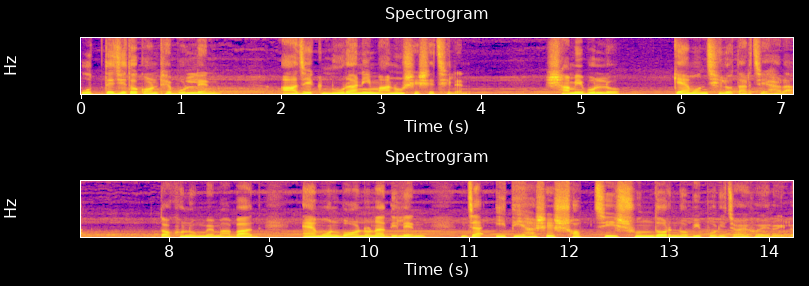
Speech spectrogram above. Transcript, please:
উত্তেজিত কণ্ঠে বললেন, আজ এক নুরানি মানুষ এসেছিলেন। স্বামী বলল, কেমন ছিল তার চেহারা? তখন উম্মে মাবাদ এমন বর্ণনা দিলেন যা ইতিহাসের সবচেয়ে সুন্দর নবী পরিচয় হয়ে রইল।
